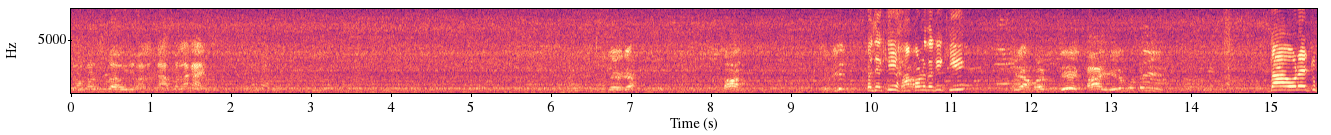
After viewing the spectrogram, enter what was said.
লঙ্কার গুঁড়া হয়ে যাবে গাছটা লাগায় দেখি হাঁ দেখি কি? আমার একটু দে খাই এরকম করতেই দাও ওরা একটু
